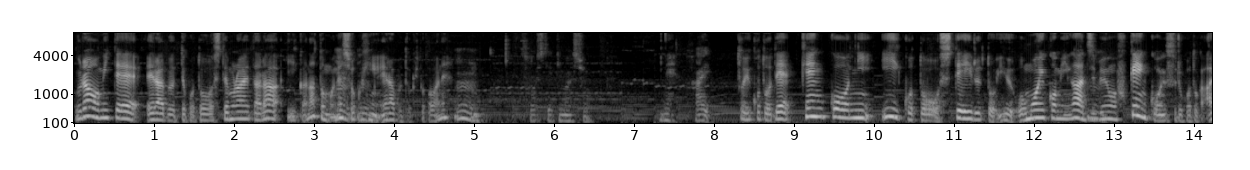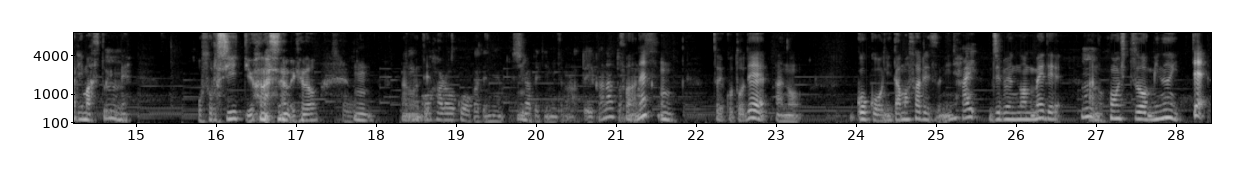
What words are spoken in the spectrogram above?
裏を見て選ぶってことをしてもらえたらいいかなと思うね、うんうん。食品選ぶ時とかはね。うん。そうしていきましょね。うはい。ということで健康にいいことをしているという思い込みが自分を不健康にすることがありますというね、恐ろしいっていう話なんだけど、そう。うん、なので。ハロー効果でね調べてみてもらうといいかなとそう思います、。だね。うん、ということであの後光に騙されずにねはい、自分の目で、うんあの本質を見抜いて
